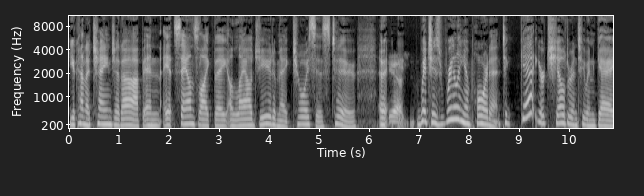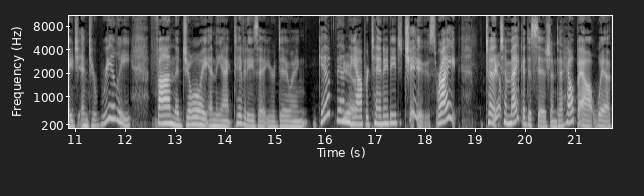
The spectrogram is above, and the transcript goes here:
you kind of change it up and it sounds like they allowed you to make choices too. uh, Yes. Which is really important to get your children to engage and to really find the joy in the activities that you're doing. Give them the opportunity to choose, right? To Yep. to make a decision to help out with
